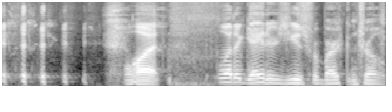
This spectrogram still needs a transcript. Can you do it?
What? what do Gators use for birth control?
